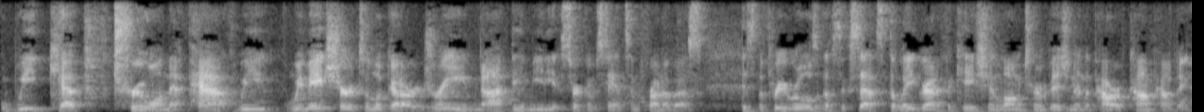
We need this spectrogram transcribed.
we kept true on that path. We we made sure to look at our dream, not the immediate circumstance in front of us it's the three rules of success delayed gratification, long term vision, and the power of compounding.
